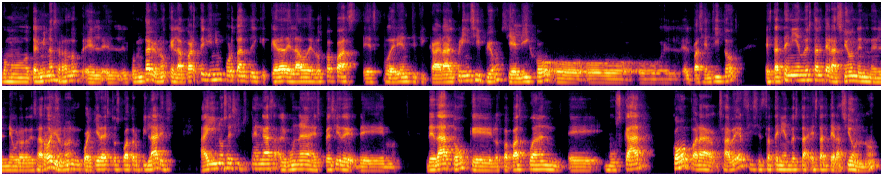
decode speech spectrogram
como termina cerrando el, comentario, ¿no? Que la parte bien importante y que queda del lado de los papás es poder identificar al principio si el hijo o, el, el pacientito está teniendo esta alteración en el neurodesarrollo, ¿no? En cualquiera de estos cuatro pilares. Ahí no sé si tú tengas alguna especie de, de, dato que los papás puedan eh, buscar como para saber si se está teniendo esta, esta alteración, ¿no?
